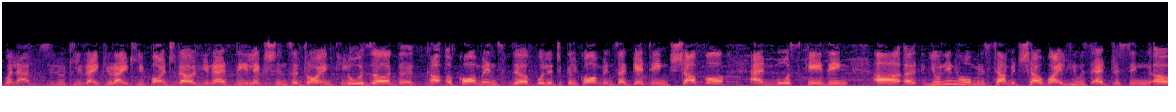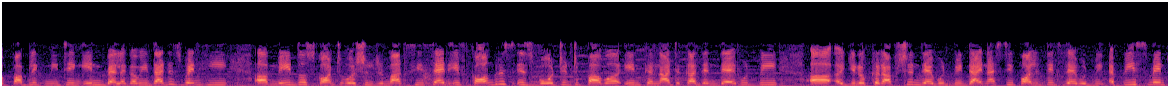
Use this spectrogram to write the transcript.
Well, absolutely right. You rightly pointed out, you know, as the elections are drawing closer, the co- uh, comments, the political comments are getting sharper and more scathing. Uh, uh, Union Home Minister Amit Shah, while he was addressing a public meeting in Belagavi, that is when he uh, made those controversial remarks. He said if Congress is voted to power in Karnataka, then there would be, uh, uh, you know, corruption, there would be dynasty politics, there would be appeasement.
